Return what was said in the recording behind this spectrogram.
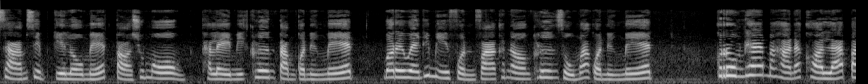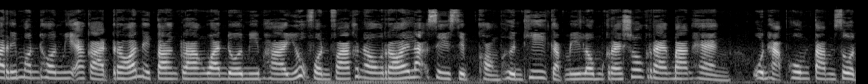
10-30 กิโลเมตร ต่อชั่วโมง ทะเลมีคลื่นต่ำกว่า 1 เมตร บริเวณที่มีฝนฟ้าขนองคลื่นสูงมากกว่า 1 เมตร กรุงเทพมหานครและปริมณฑลมีอากาศร้อนในตอนกลางวัน โดยมีพายุฝนฟ้าขนองร้อยละ 40 ของพื้นที่กับมีลมกระโชกแรงบางแห่ง อุณหภูมิต่ำสุด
